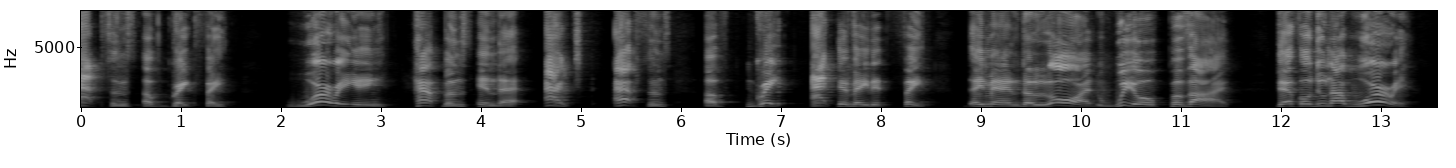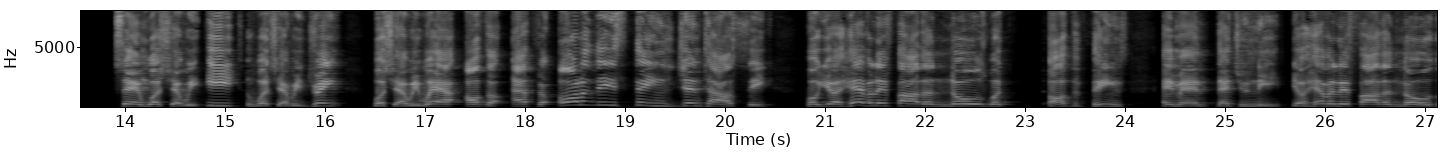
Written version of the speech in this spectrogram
absence of great faith. Worrying happens in the act, absence of great activated faith. Amen. The Lord will provide. Therefore, do not worry, saying, What shall we eat? What shall we drink? What shall we wear? After, after all of these things Gentiles seek, for your heavenly Father knows what all the things, amen, that you need. Your heavenly Father knows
